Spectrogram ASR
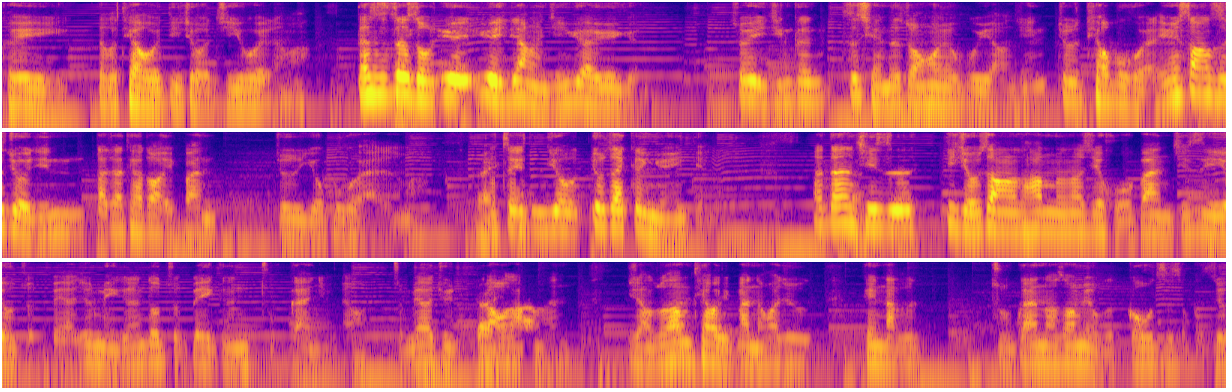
可以那个跳回地球的机会了嘛。但是这时候月月亮已经越来越远，所以已经跟之前的状况又不一样，已经就是跳不回来，因为上次就已经大家跳到一半就是游不回来了嘛。那这一次又又再更远一点，那但是其实地球上的他们那些伙伴其实也有准备啊，就每个人都准备一根竹竿，有没有？准备要去捞他们，就想说他们跳一半的话，就可以拿个竹竿，然后上面有个钩子什么，就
